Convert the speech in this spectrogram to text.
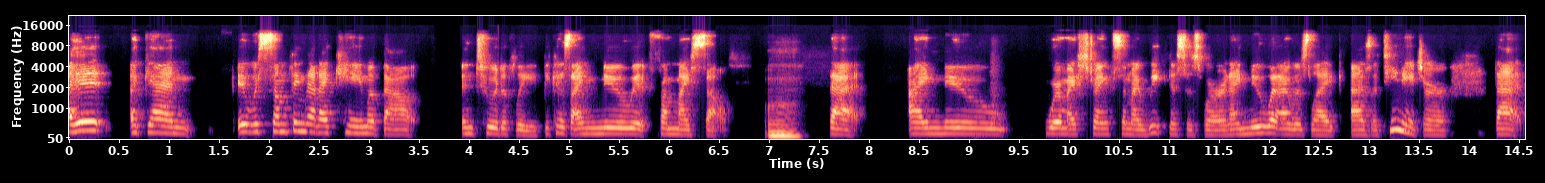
It again, it was something that I came about intuitively because I knew it from myself mm. that I knew where my strengths and my weaknesses were. And I knew what I was like as a teenager, that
